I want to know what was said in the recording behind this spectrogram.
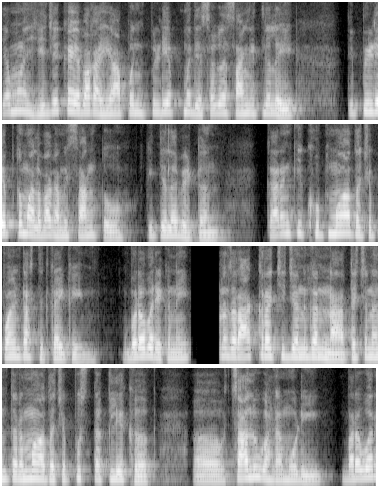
त्यामुळे हे जे काही बघा हे आपण पी डी एफमध्ये सगळं सांगितलेलं आहे. ती पी डी एफ तुम्हाला बघा मी सांगतो कितीला भेटन. कारण की खूप महत्त्वाचे पॉईंट असतात काही काही. बरोबर आहे का नाही? दोन हजार अकराची जनगणना त्याच्यानंतर महत्त्वाचे पुस्तक लेखक चालू घडामोडी बरोबर?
